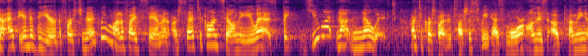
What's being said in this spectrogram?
Now, at the end of the year, the first genetically modified salmon are set to go on sale in the U.S., but you might not know it. RT correspondent Natasha Sweatte has more on this upcoming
